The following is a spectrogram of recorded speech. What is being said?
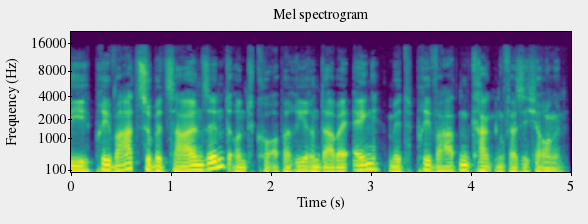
die privat zu bezahlen sind und kooperieren dabei eng mit privaten Krankenversicherungen.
